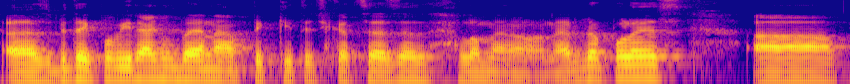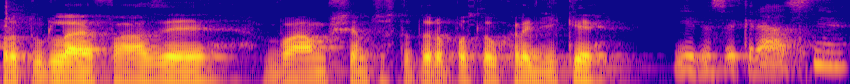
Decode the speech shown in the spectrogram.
Eh, zbytek povídání bude na piky.cz lomeno Nerdopolis a pro tuhle fázi vám všem, co jste to doposlouchali, díky. Mějte se krásně.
